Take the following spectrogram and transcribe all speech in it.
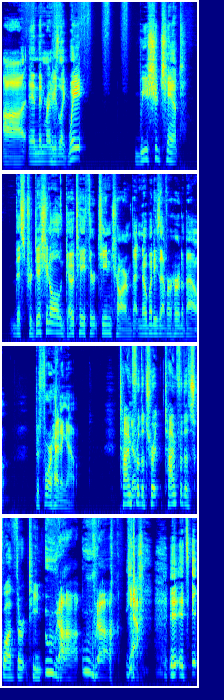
Uh, and then Renji's like, wait, we should chant this traditional Gotei 13 charm that nobody's ever heard about before heading out. Time Nope. for the tri- time for the squad thirteen. Oora, oora. Yeah. It, it's it,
